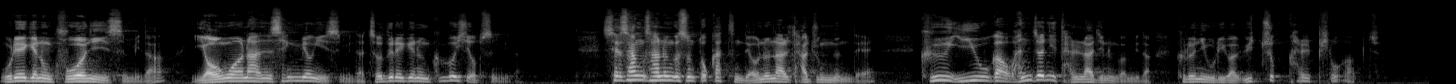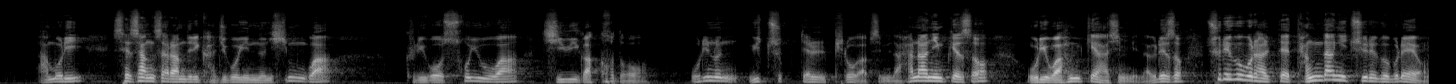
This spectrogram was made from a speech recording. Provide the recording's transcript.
우리에게는 구원이 있습니다. 영원한 생명이 있습니다. 저들에게는 그것이 없습니다. 세상 사는 것은 똑같은데 어느 날 다 죽는데 그 이유가 완전히 달라지는 겁니다. 그러니 우리가 위축할 필요가 없죠. 아무리 세상 사람들이 가지고 있는 힘과 그리고 소유와 지위가 커도 우리는 위축될 필요가 없습니다. 하나님께서 우리와 함께 하십니다. 그래서 출애굽을 할 때 당당히 출애굽을 해요.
